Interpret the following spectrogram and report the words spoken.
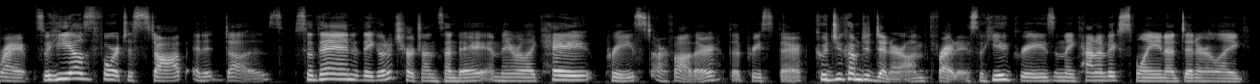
Right. So he yells for it to stop, and it does. So then they go to church on Sunday, and they were like, "Hey, priest, our father, the priest there, could you come to dinner on Friday?" So he agrees, and they kind of explain at dinner, like,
